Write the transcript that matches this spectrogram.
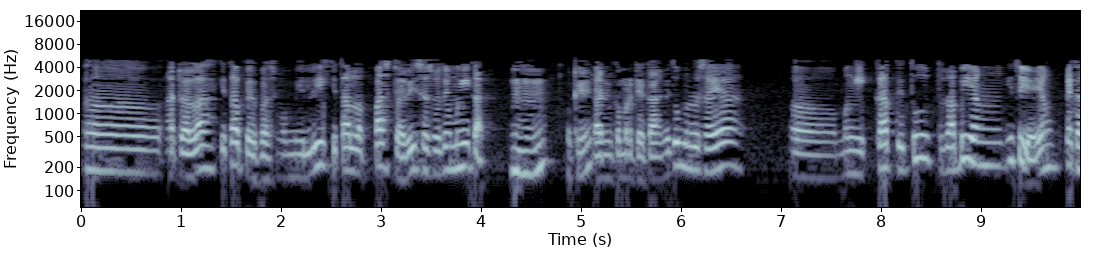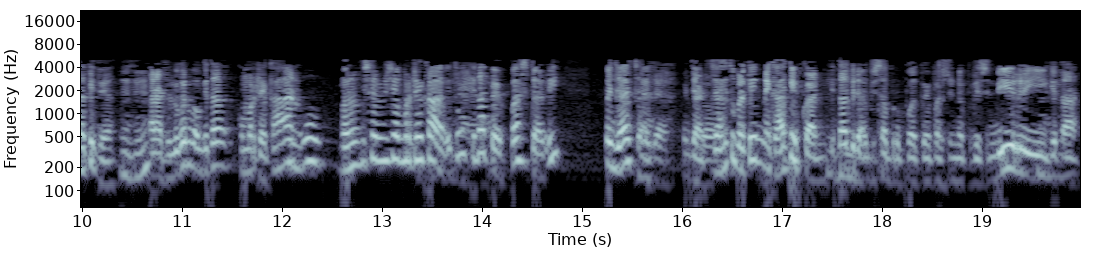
eh, adalah kita bebas memilih kita lepas dari sesuatu yang mengikat Mhm. Oke. dan kemerdekaan itu menurut saya eh, mengikat itu tetapi yang itu ya yang negatif ya. Mhm. karena dulu kan kalau kita kemerdekaan uh Indonesia Indonesia merdeka. Itu kita bebas dari penjajah. Penjajah. penjajah itu berarti negatif kan? Kita tidak bisa berbuat bebas di negeri sendiri kita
